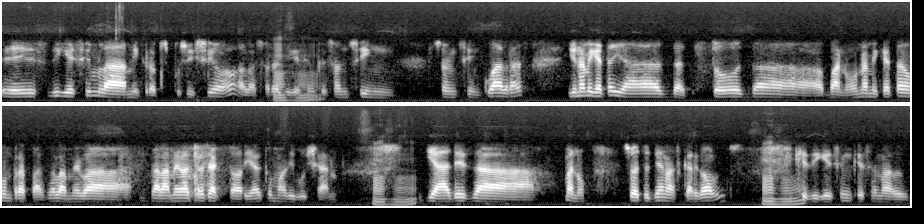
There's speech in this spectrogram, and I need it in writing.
és diguéssim, la microexposició, aleshores, Mhm. diguéssim que són cinc, són cinc quadres, i una miqueta ja de tot, de, bueno, una miqueta un repàs de la meva, de la meva trajectòria com a dibuixant. Uh -huh. Ja des de, bueno, sobretot hi ha els cargols, Uh -huh. que diguéssim que són els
